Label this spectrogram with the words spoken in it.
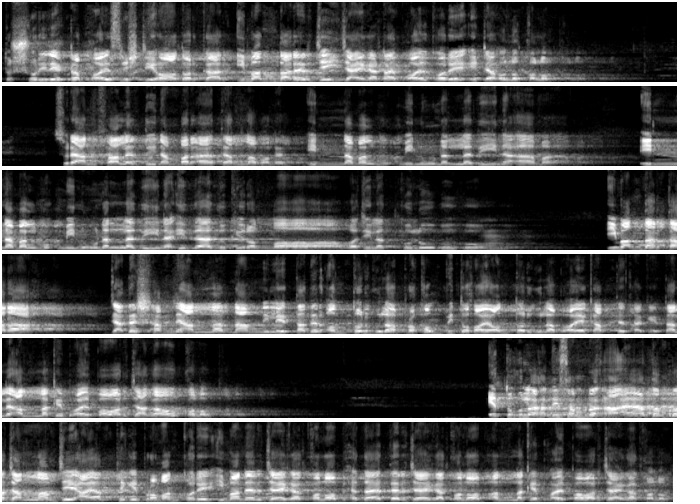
তো শরীরে একটা ভয় সৃষ্টি হওয়া দরকার। ইমানদারের যেই জায়গাটায় ভয় করে, এটা হলো কলম। সুরে আনফালের দুই নাম্বার আয়াতে আল্লাহ বলেন, ইন্নামাল মুমিনুন আল্লাযীনা আমা ইন্নামাল মুমিনুন আল্লাযীনা ইযা যুকিরাল্লাহ ওয়াজিলাত কুলুবুহুম। ইমানদার তারা যাদের সামনে আল্লাহর নাম নিলে তাদের অন্তরগুলা প্রকম্পিত হয়, অন্তরগুলা ভয়ে কাঁপতে থাকে। তাহলে আল্লাহকে ভয় পাওয়ার জাগাও কলব। এতগুলা হাদিস আমরা, আয়াত আমরা জানলাম যে আয়াত থেকে প্রমাণ করে, ইমানের জায়গা কলব, হেদায়তের জায়গা কলব, আল্লাহকে ভয় পাওয়ার জায়গা কলব।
